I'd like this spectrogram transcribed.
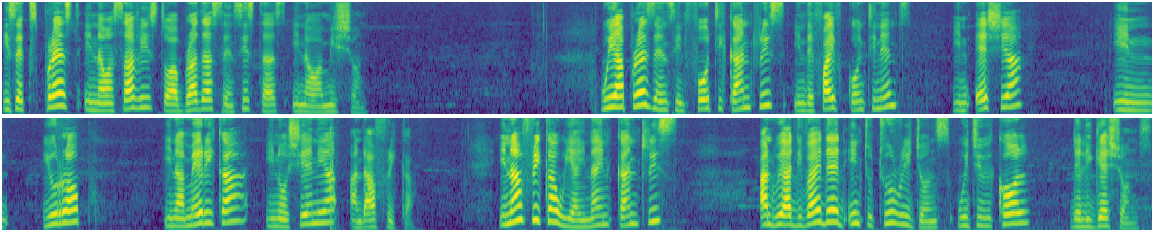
is expressed in our service to our brothers and sisters in our mission. We are present in 40 countries in the five continents, in Asia, in Europe, in America, in Oceania, and Africa. In Africa, we are in nine countries, and we are divided into two regions, which we call delegations,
